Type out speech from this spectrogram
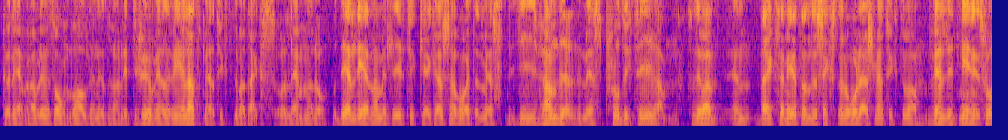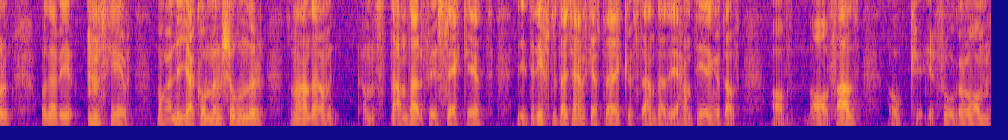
kunde även ha blivit omvald 1997 om jag hade velat men jag tyckte det var dags att lämna då. Och den delen av mitt liv tycker jag kanske har varit den mest givande, den mest produktiva. Så det var en verksamhet under 16 år där som jag tyckte var väldigt meningsfull och där vi skrev många nya konventioner som handlar om, om standard för säkerhet i drift av kärnkraftverk och standard i hantering av, av avfall och frågor om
